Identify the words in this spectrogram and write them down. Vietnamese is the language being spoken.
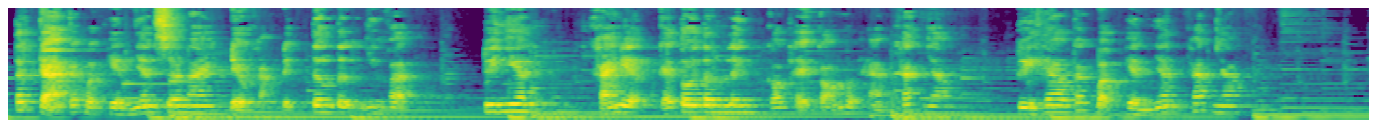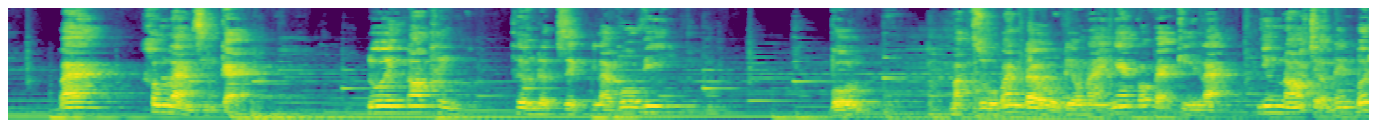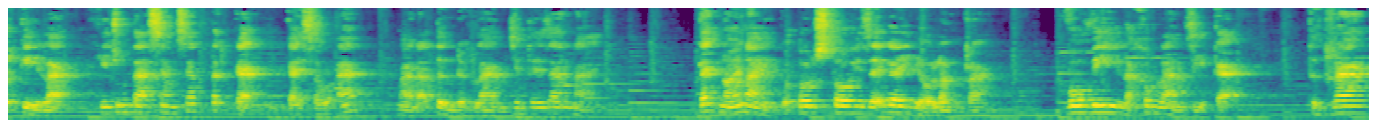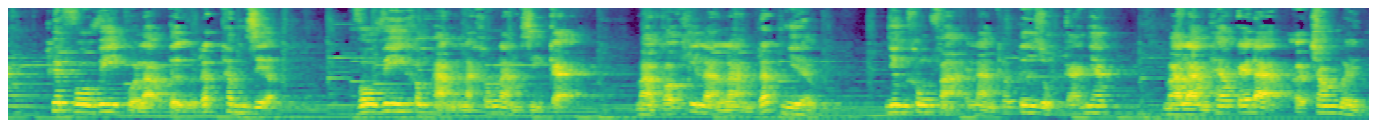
Tất cả các bậc hiền nhân xưa nay đều khẳng định tương tự như vậy. Tuy nhiên khái niệm cái tôi tâm linh có thể có nội hàm khác nhau tùy theo các bậc hiền nhân khác nhau. Ba không làm gì cả. Doing nothing thường được dịch là vô vi. 4. Mặc dù ban đầu điều này nghe có vẻ kỳ lạ, nhưng nó trở nên bớt kỳ lạ khi chúng ta xem xét tất cả những cái xấu ác mà đã từng được làm trên thế gian này. Cách nói này của Tolstoy dễ gây hiểu lầm rằng vô vi là không làm gì cả. Thực ra, thuyết vô vi của lão tử rất thâm diệu. Vô vi không hẳn là không làm gì cả, mà có khi là làm rất nhiều, nhưng không phải làm theo tư dục cá nhân, mà làm theo cái đạo ở trong mình.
